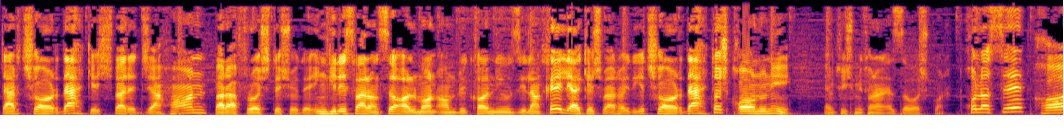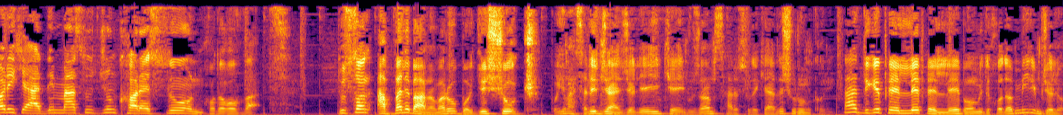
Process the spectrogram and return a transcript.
در 14 کشور جهان برافراشته شده. انگلیس، فرانسه، آلمان، آمریکا، نیوزیلند خیلی از کشورهای دیگه 14 تاش قانونی هم توش می‌تونن ازدواج کنن. خلاصه کاری که کردیم مسعود جون کارستون. خدا قوت. دوستان اول برنامه رو با یه شوک با یه مسئله جنجالی که این روزا هم سر کرده شروع می‌کنیم. بعد دیگه پله پله به امید خدا میریم جلو.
